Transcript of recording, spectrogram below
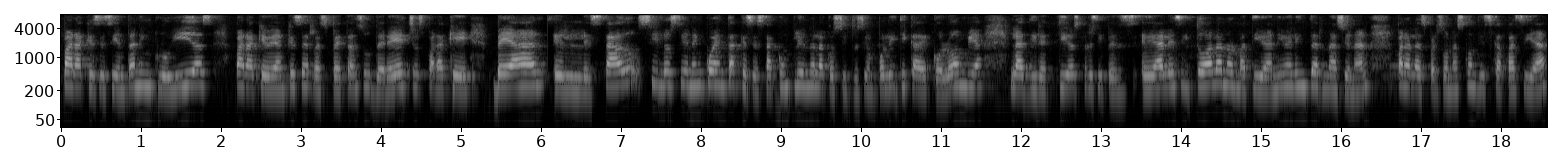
para que se sientan incluidas, para que vean que se respetan sus derechos, para que vean el Estado si los tiene en cuenta, que se está cumpliendo la constitución política de Colombia, las directivas presidenciales y toda la normativa a nivel internacional para las personas con discapacidad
